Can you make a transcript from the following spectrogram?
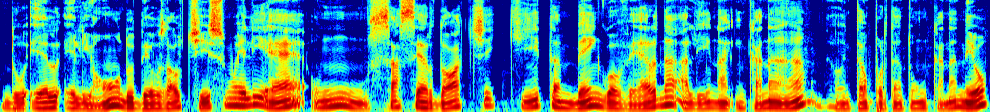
do El Elion, do Deus Altíssimo. Ele é um sacerdote que também governa ali na, em Canaã, ou então, portanto, um cananeu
